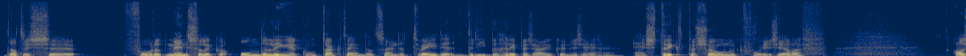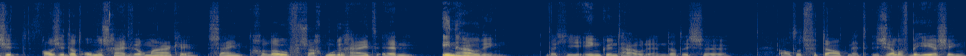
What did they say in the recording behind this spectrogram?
Dat is uh, voor het menselijke onderlinge contact. Hè, dat zijn de tweede drie begrippen, zou je kunnen zeggen. En strikt persoonlijk voor jezelf. Als je, als je dat onderscheid wil maken, zijn geloof, zachtmoedigheid en inhouding. Dat je je in kunt houden. En dat is uh, altijd vertaald met zelfbeheersing.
